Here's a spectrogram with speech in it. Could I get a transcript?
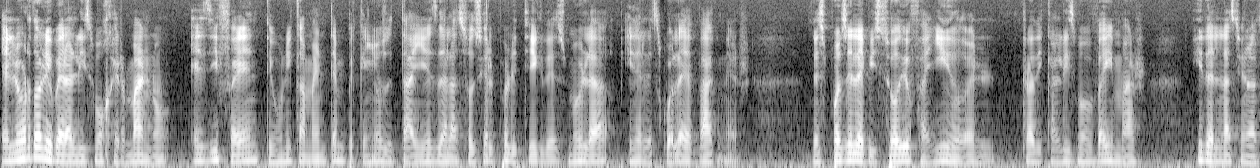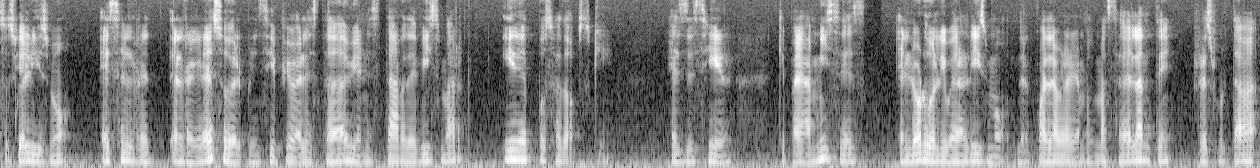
El ordoliberalismo germano es diferente únicamente en pequeños detalles de la Socialpolitik de Müller y de la escuela de Wagner. Después del episodio fallido del radicalismo Weimar y del nacionalsocialismo, es el, el regreso del principio del estado de bienestar de Bismarck y de Posadovsky. Es decir, que para Mises, el ordoliberalismo, del cual hablaremos más adelante, resultaba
